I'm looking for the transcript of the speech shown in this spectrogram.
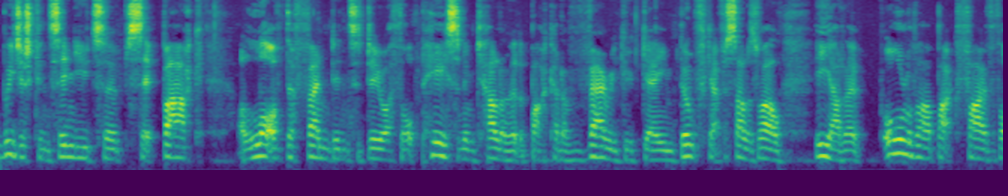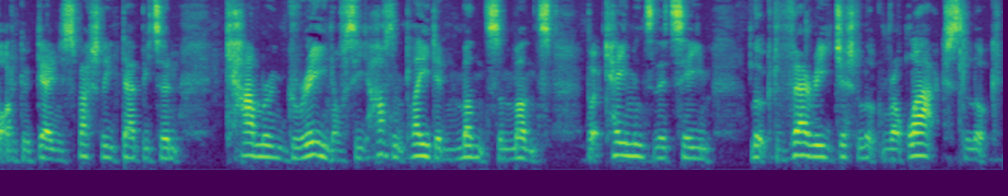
we just continued to sit back a lot of defending to do. I thought Pearson and Callum at the back had a very good game. Don't forget for Sal as well. He had a all of our back five. I thought had a good game, especially debutant Cameron Green. Obviously, hasn't played in months and months, but came into the team, looked very just looked relaxed, looked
